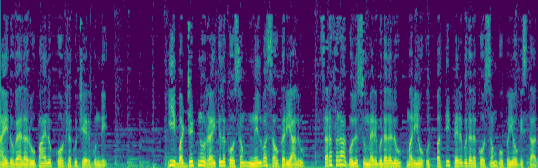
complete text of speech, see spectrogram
ఐదు వేల రూపాయలు కోట్లకు చేరుకుంది. ఈ బడ్జెట్ను రైతుల కోసం నిల్వ సౌకర్యాలు సరఫరా గొలుసు మెరుగుదలలు మరియు ఉత్పత్తి పెరుగుదల కోసం ఉపయోగిస్తారు.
